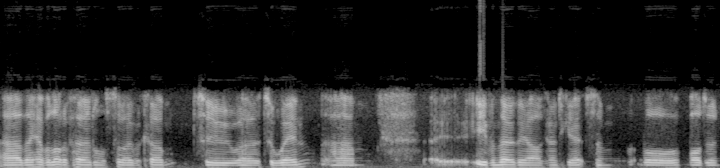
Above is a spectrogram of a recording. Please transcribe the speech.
Uh, they have a lot of hurdles to overcome to uh, to win. Um, even though they are going to get some more modern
